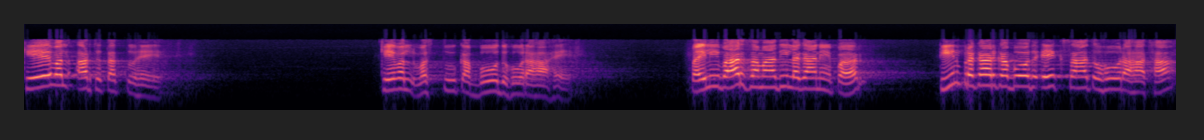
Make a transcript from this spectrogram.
केवल अर्थ तत्व है। केवल वस्तु का बोध हो रहा है। पहली बार समाधि लगाने पर तीन प्रकार का बोध एक साथ हो रहा था।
